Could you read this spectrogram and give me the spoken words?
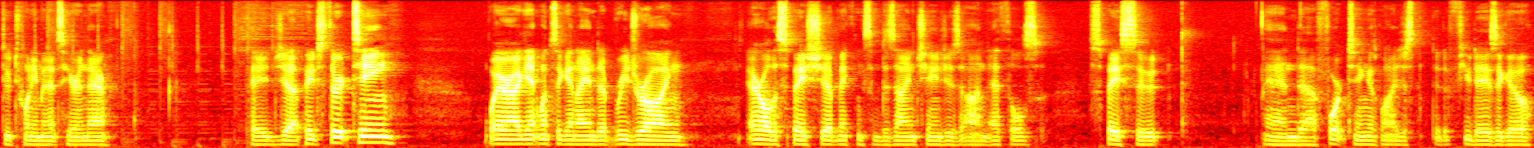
do 20 minutes here and there. Page, uh, page 13, where again, once again, I end up redrawing Errol the spaceship, making some design changes on Ethel's spacesuit. And uh, 14 is one I just did a few days ago,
